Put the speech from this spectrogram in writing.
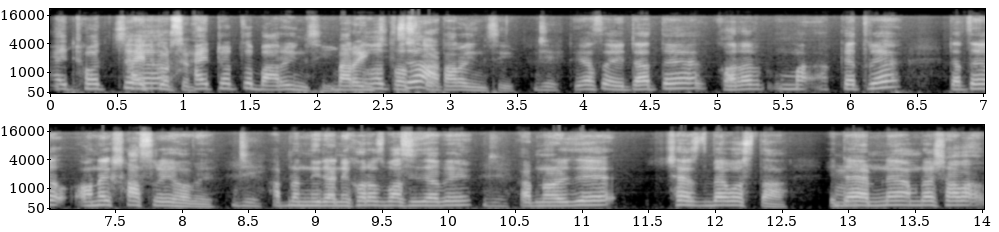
হাইট হচ্ছে হাইট হচ্ছে বারো ইঞ্চি। 12 হচ্ছে আঠারো ইঞ্চি। ঠিক আছে? এটাতে করার ক্ষেত্রে এটাতে অনেক সাশ্রয়ী হবে। আপনার নিরানি খরচ বাঁচি যাবে। আপনার ওই যে সেচ ব্যবস্থা এটা এমনি আমরা স্বাভা-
